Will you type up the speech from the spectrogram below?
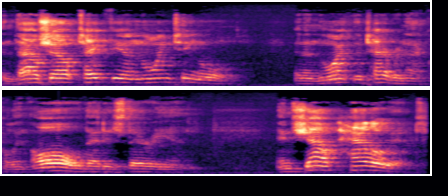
And thou shalt take the anointing oil and anoint the tabernacle and all that is therein, and shalt hallow it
